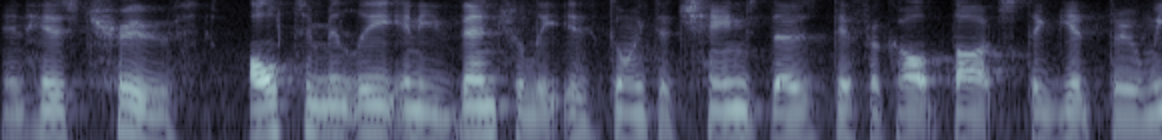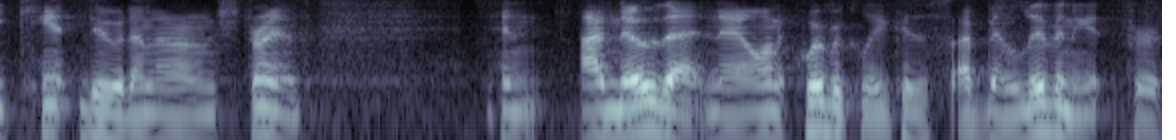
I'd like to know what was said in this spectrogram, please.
and His truths ultimately and eventually is going to change those difficult thoughts to get through. And we can't do it in our own strength. And I know that now unequivocally because I've been living it for,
